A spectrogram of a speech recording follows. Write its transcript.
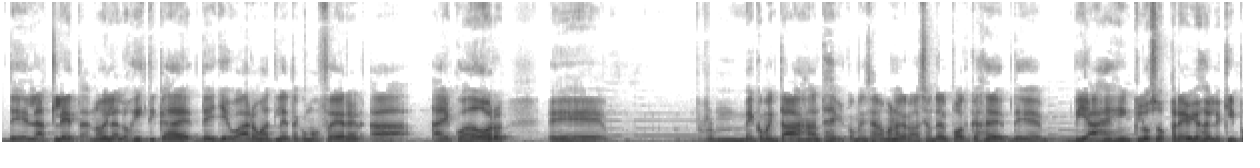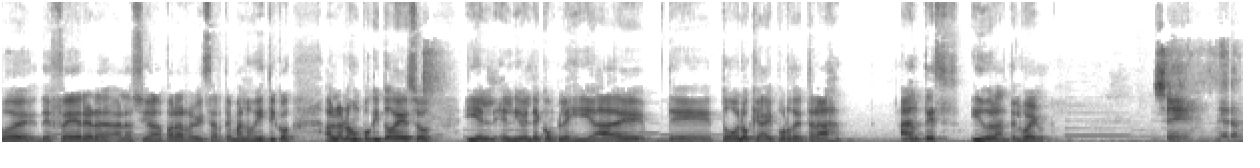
del atleta, ¿no? Y la logística de, llevar a un atleta como Federer a, a Ecuador. Eh, me comentabas antes de que comenzáramos la grabación del podcast de, viajes incluso previos del equipo de, de Federer a, la ciudad para revisar temas logísticos. Háblanos un poquito de eso y el, el nivel de complejidad de, todo lo que hay por detrás antes y durante el juego. Sí, mira,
